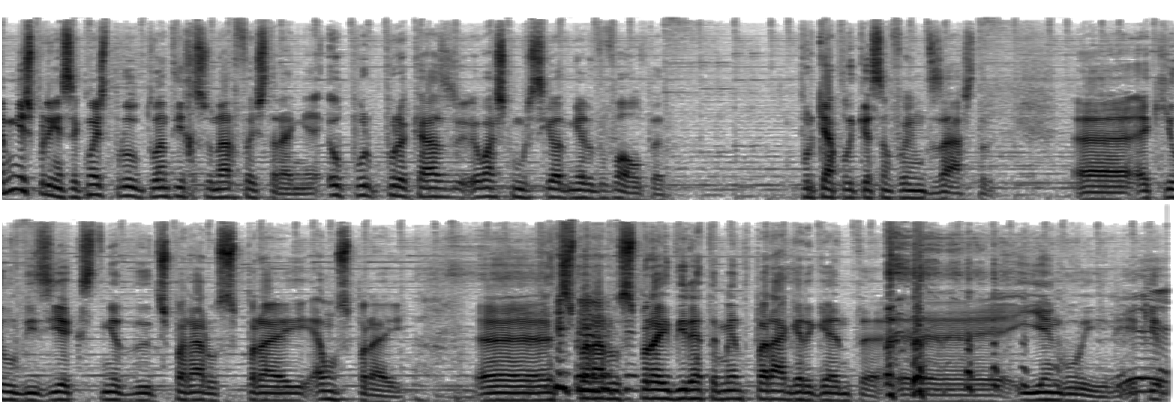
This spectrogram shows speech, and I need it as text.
A minha experiência com este produto anti-ressonar foi estranha. Eu, por, por acaso, eu acho que merecia o dinheiro de volta porque a aplicação foi um desastre. Uh, aquilo dizia que se tinha de disparar o spray, é um spray, uh, disparar o spray diretamente para a garganta uh, e engolir. Aquilo,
